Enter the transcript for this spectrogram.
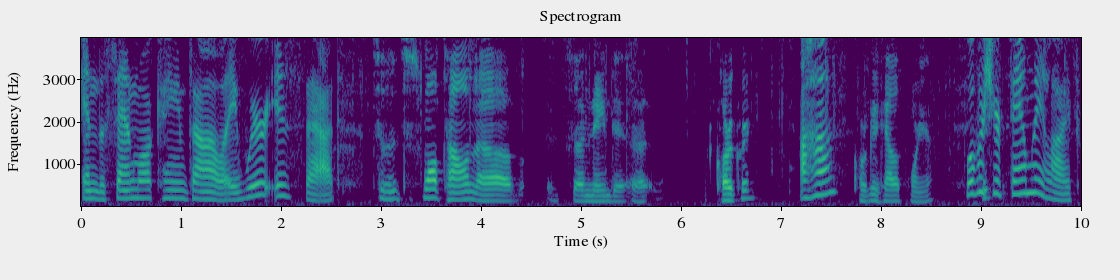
in the San Joaquin Valley. Where is that? So it's a small town. Uh, it's uh, named uh, Corcoran. Uh huh. Corcoran, California. What was your family life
